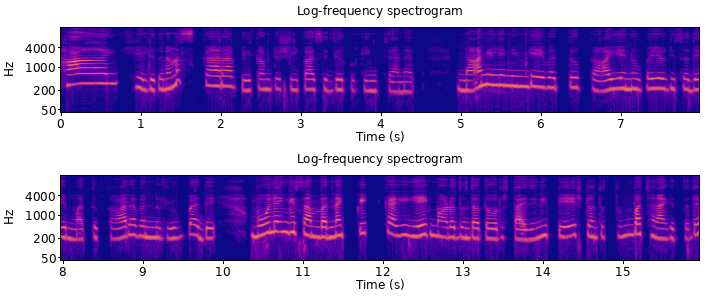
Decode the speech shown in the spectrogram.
ಹಾಯ್ ಎಲ್ರಿಗೂ ನಮಸ್ಕಾರ. Welcome to Shilpa Siddu cooking channel. ನಾನಿಲ್ಲಿ ನಿಮಗೆ ಇವತ್ತು ಕಾಯಿಯನ್ನು ಉಪಯೋಗಿಸದೆ ಮತ್ತು ಖಾರವನ್ನು ರುಬ್ಬದೆ ಮೂಲಂಗಿ ಸಾಂಬಾರನ್ನ ಕ್ವಿಕ್ಕಾಗಿ ಹೇಗೆ ಮಾಡೋದು ಅಂತ ತೋರಿಸ್ತಾ ಇದ್ದೀನಿ. ಟೇಸ್ಟ್ ಅಂತೂ ತುಂಬ ಚೆನ್ನಾಗಿರ್ತದೆ.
